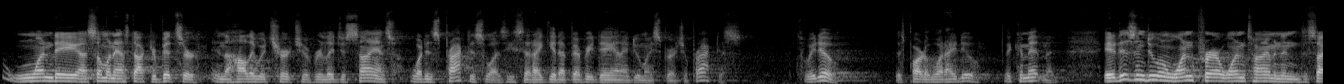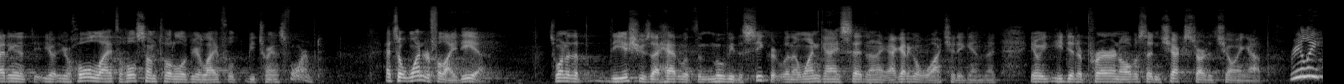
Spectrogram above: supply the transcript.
One day, uh, someone asked Dr. Bitzer in the Hollywood Church of Religious Science what his practice was. He said, I get up every day and I do my spiritual practice. So we do. It's part of what I do, the commitment. It isn't doing one prayer one time and then deciding that your, whole life, the whole sum total of your life will be transformed. That's a wonderful idea. It's one of the, the issues I had with the movie The Secret when that one guy said, and I, I got to go watch it again. I, you know, he did a prayer and all of a sudden checks started showing up. Really?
